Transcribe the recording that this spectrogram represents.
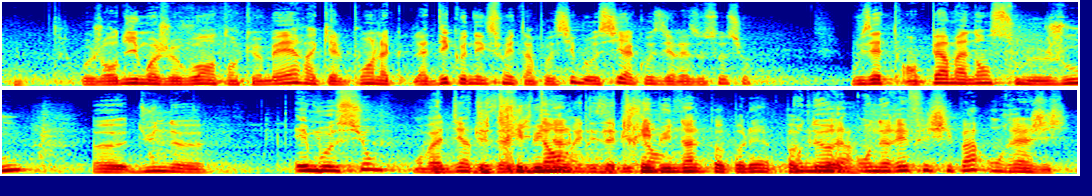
Aujourd'hui, moi, je vois en tant que maire à quel point la, la déconnexion est impossible aussi à cause des réseaux sociaux. Vous êtes en permanence sous le joug euh, d'une émotion, on va dire, du des habitants tribunal, et des du habitants. tribunal populaire. On ne, populaire. on ne réfléchit pas, on réagit.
